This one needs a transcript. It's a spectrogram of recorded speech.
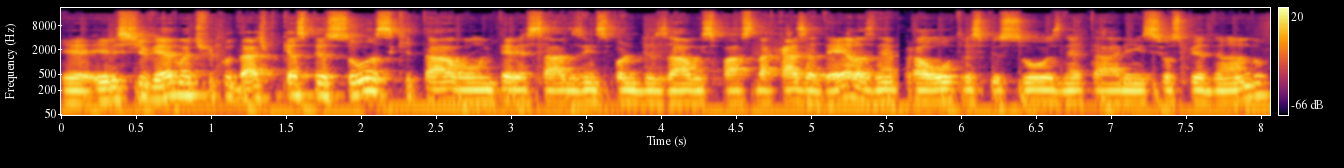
É, eles tiveram uma dificuldade porque as pessoas que estavam interessadas em disponibilizar o espaço da casa delas, né, para outras pessoas, né, estarem se hospedando,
